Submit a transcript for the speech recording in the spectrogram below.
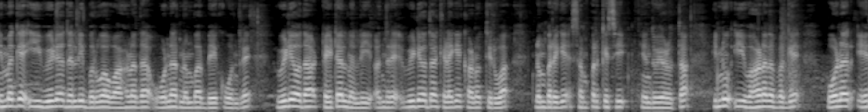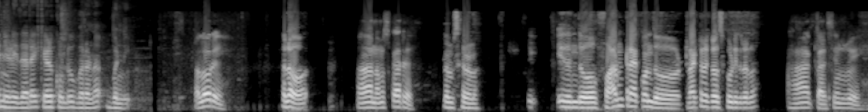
ನಿಮಗೆ ಈ ವಿಡಿಯೋದಲ್ಲಿ ಬರುವ ವಾಹನದ ಓನರ್ ನಂಬರ್ ಬೇಕು ಅಂದರೆ ವಿಡಿಯೋದ ಟೈಟಲ್ನಲ್ಲಿ ಅಂದರೆ ವಿಡಿಯೋದ ಕೆಳಗೆ ಕಾಣುತ್ತಿರುವ ನಂಬರಿಗೆ ಸಂಪರ್ಕಿಸಿ ಎಂದು ಹೇಳುತ್ತಾ ಇನ್ನು ಈ ವಾಹನದ ಬಗ್ಗೆ ಓನರ್ ಏನು ಹೇಳಿದ್ದಾರೆ ಕೇಳಿಕೊಂಡು ಬರೋಣ ಬನ್ನಿ. ಹಲೋ ರೀ. ಹಲೋ. ಹಾ ನಮಸ್ಕಾರ ರೀ. ನಮಸ್ಕಾರ ಅಣ್ಣ. ಇ- ಇದೊಂದು ಫಾರ್ಮ್ ಟ್ರ್ಯಾಕ್ ಒಂದು ಟ್ರ್ಯಾಕ್ಟರ್ ಕಳ್ಸ್ಕೊಡಿದ್ರಲ್ಲ? ಹಾ ರೀ.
